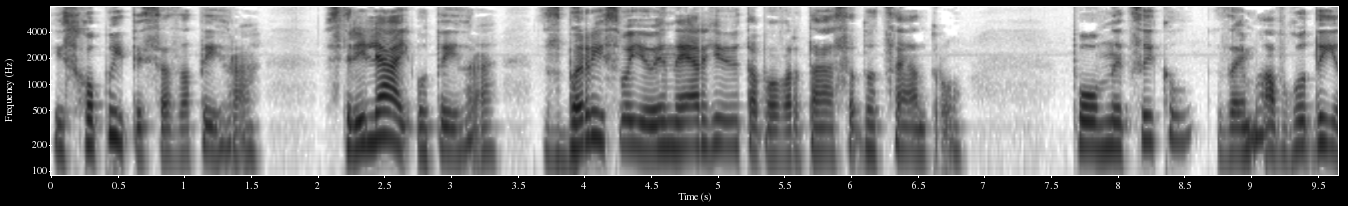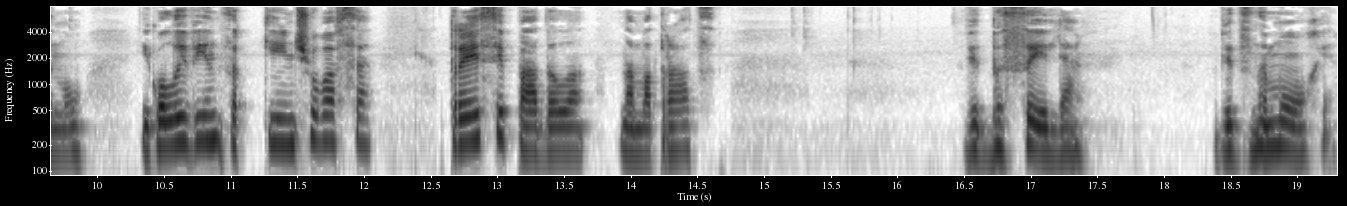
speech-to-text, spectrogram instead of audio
і схопитися за тигра. Стріляй у тигра, збери свою енергію та повертайся до центру. Повний цикл займав годину, і коли він закінчувався, Тресі падала на матрац від безсилля, від знемоги.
